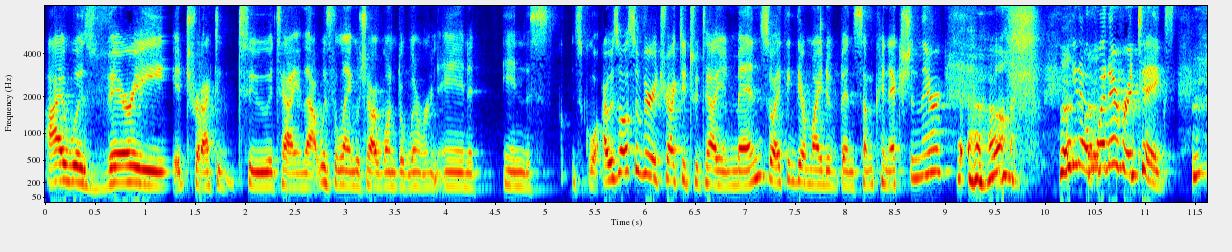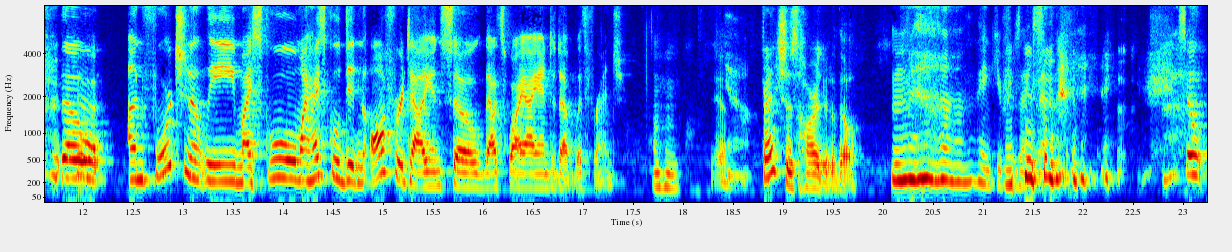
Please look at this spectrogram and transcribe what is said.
I was very attracted to Italian. That was the language I wanted to learn in in the school. I was also very attracted to Italian men, so I think there might have been some connection there. Uh-huh. Um, you know, whatever it takes. Though, unfortunately, my school, my high school, didn't offer Italian, so that's why I ended up with French. Mm-hmm. Yeah. yeah. French is harder, though. Thank you for saying that. so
